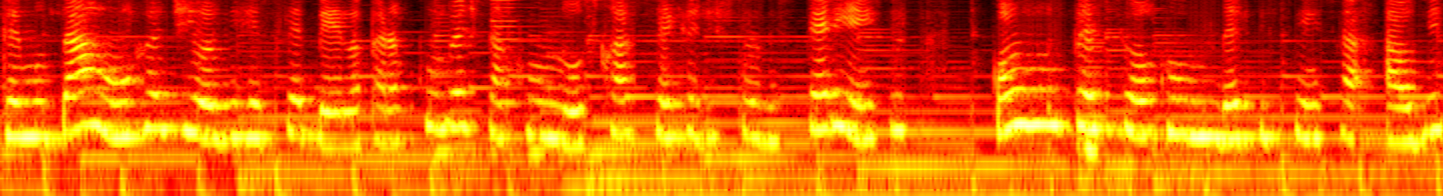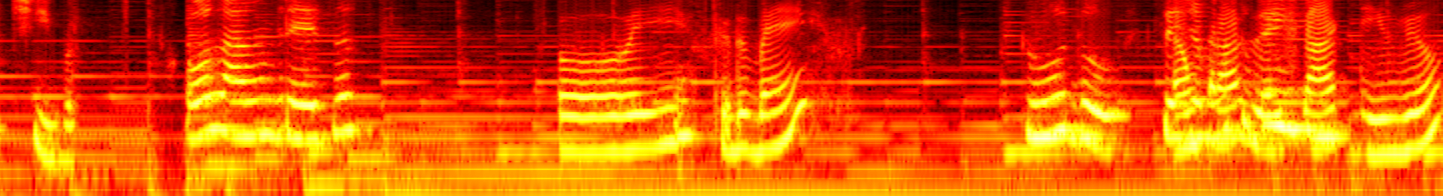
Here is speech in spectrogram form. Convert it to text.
temos a honra de hoje recebê-la para conversar conosco acerca de suas experiências como pessoa com deficiência auditiva. Olá, Andresa! Oi, tudo bem? Tudo. Seja é um prazer estar aqui, viu?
